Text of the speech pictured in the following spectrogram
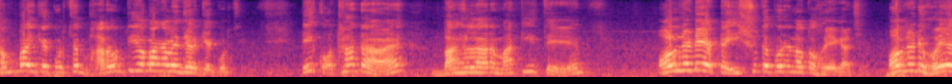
সবাইকে করছে, ভারতীয় বাঙালিদেরকে করছে। এই কথাটায় বাংলার মাটিতে অলরেডি একটা ইস্যুতে পরিণত হয়ে গেছে অলরেডি হয়ে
